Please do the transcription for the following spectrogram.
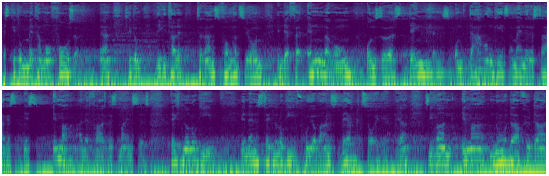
es geht um Metamorphose. Ja? Es geht um digitale Transformation in der Veränderung unseres Denkens. Und darum geht es am Ende des Tages. Ist immer eine Frage des Mindsets. Technologie, wir nennen es Technologie. Früher waren es Werkzeuge. Ja? Sie waren immer nur dafür da,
